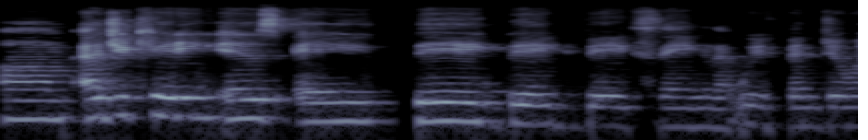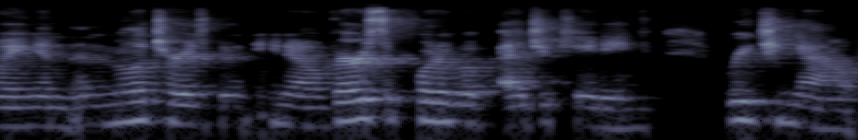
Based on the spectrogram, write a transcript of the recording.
um, educating is a big, big, big thing that we've been doing, and, and the military has been, you know, very supportive of educating, reaching out,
